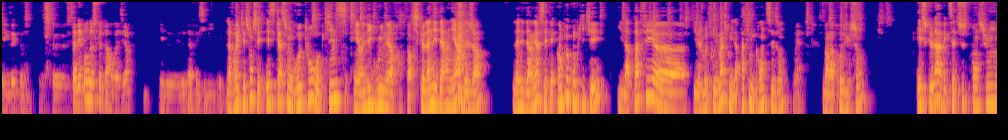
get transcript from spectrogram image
Exactement. Donc, euh, ça dépend de ce que t'as, on va dire, et de, de ta flexibilité. La vraie question, c'est est-ce qu'à son retour, Hopkins est un league winner? Parce que l'année dernière, déjà, l'année dernière, c'était un peu compliqué. Il a pas fait... Euh... Il a joué tous les matchs, mais il a pas fait une grande saison ouais. dans la production. Est-ce que là, avec cette suspension,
